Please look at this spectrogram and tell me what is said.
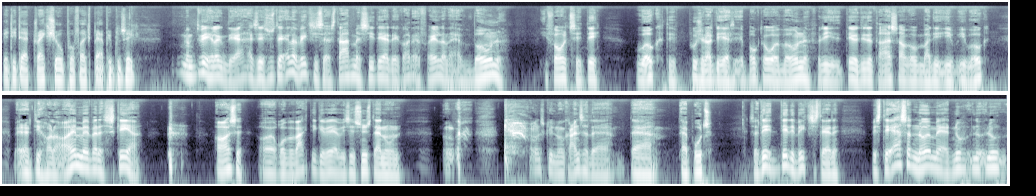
ved det der dragshow på Frederiksberg Bibliotek? Jamen, det ved jeg heller ikke, om det er. Altså, jeg synes, det allervigtigste at starte med at sige, det er, at det er godt, at forældrene er vågne i forhold til det woke. Det pusher nok, det jeg brugte ordet vågne, fordi det er jo det, der drejer sig om åbenbart i, i woke. Men at de holder øje med, hvad der sker, også og råber vagt i gevær, hvis jeg synes, der er nogle, nogle, undskyld, nogle grænser, der, der, der er brudt. Så det, det er det vigtigste af det. Hvis det er sådan noget med, at nu, nu, nu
